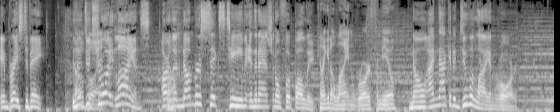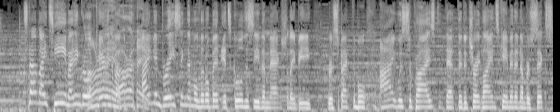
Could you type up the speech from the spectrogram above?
embrace debate. The Oh, boy. Detroit Lions are the oh. number six team in the National Football League. Can I get a lion roar from you? No, I'm not going to do a lion roar. It's not my team. I didn't grow up All caring right, about them. right. I'm embracing them a little bit. It's cool to see them actually be respectable. I was surprised that the Detroit Lions came in at number six.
